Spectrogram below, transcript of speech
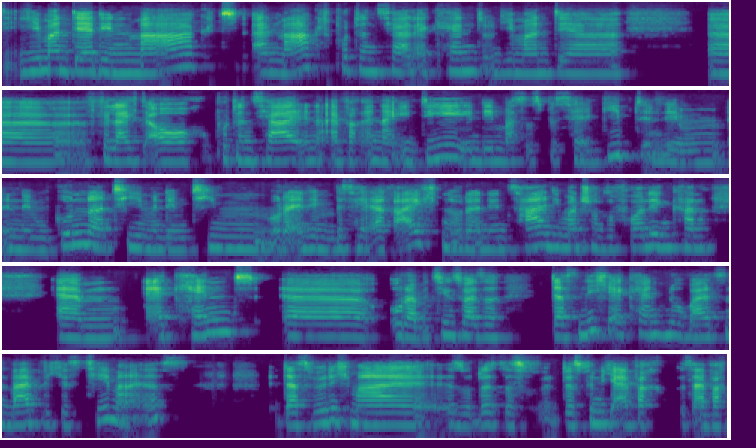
jemand, der den Markt, ein Marktpotenzial erkennt und jemand, der äh, vielleicht auch Potenzial in einfach in einer Idee, in dem, was es bisher gibt, in dem, in dem Gründerteam, in dem Team oder in dem bisher Erreichten oder in den Zahlen, die man schon so vorlegen kann, ähm, erkennt äh, oder beziehungsweise das nicht erkennt, nur weil es ein weibliches Thema ist. Das würde ich mal, also das, das, das finde ich einfach, ist einfach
